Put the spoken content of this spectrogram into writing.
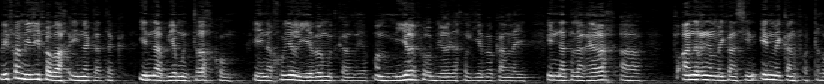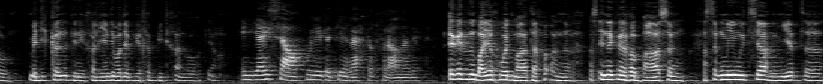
My familie verwag eintlik dat ek eendag weer moet terugkom en 'n goeie lewe moet kan lei, 'n meer voorbeeldige lewe kan lei en dat hulle reg 'n uh, verandering in my kan sien en my kan vertrou met die kind en die geleentheid wat ek weer gebied gaan word, ja. En jouself voel jy dat jy regtig verander het? Ek het in baie groot mate verander. As eintlik 'n verbasing. As ek my moet sê, meet uh,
